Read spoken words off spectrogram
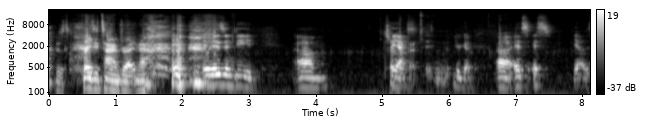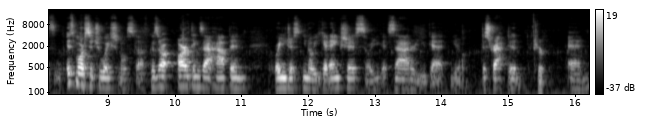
There's crazy times right now. it, it is indeed. Um, Sorry yeah, you're good. Uh, it's it's yeah, it's, it's more situational stuff because there are, are things that happen where you just you know you get anxious or you get sad or you get you know distracted. Sure. And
